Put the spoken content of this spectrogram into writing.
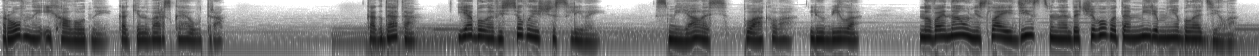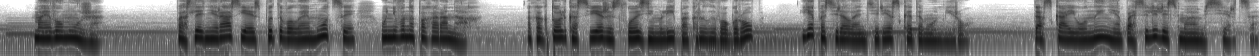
Ровный и холодный, как январское утро. Когда-то я была веселой и счастливой. Смеялась, плакала, любила. Но война унесла единственное, до чего в этом мире мне было дело. Моего мужа. Последний раз я испытывала эмоции у него на похоронах. А как только свежий слой земли покрыл его гроб, я потеряла интерес к этому миру – Тоска и уныние поселились в моем сердце.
